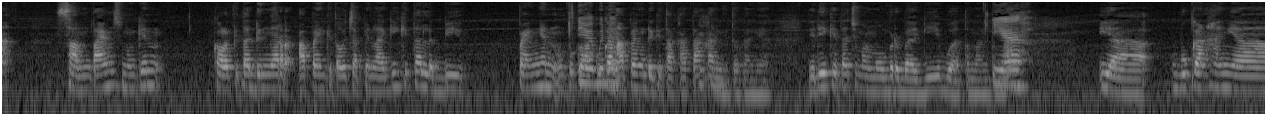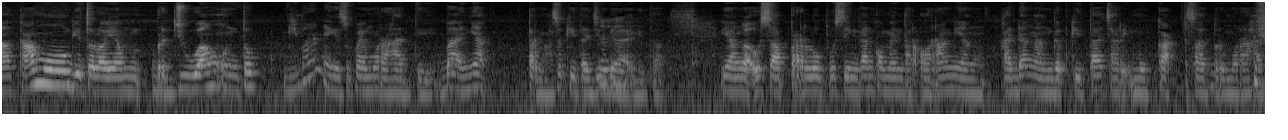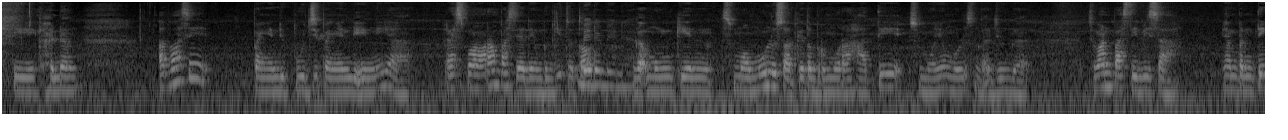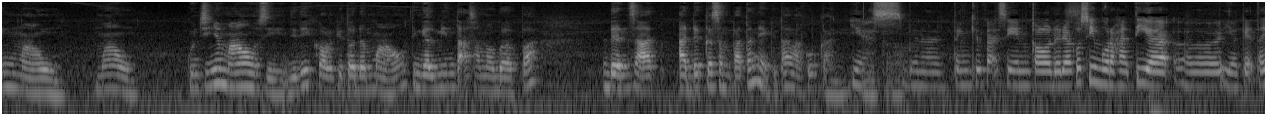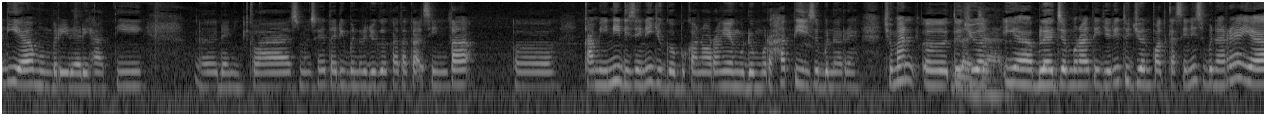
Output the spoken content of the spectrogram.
sometimes mungkin kalau kita dengar apa yang kita ucapin lagi kita lebih pengen untuk Iya, lakukan benar. apa yang udah kita katakan gitu kan ya. Jadi kita cuma mau berbagi buat teman-teman. Iya. Ya bukan hanya kamu gitu loh yang berjuang untuk gimana ya supaya murah hati. Banyak termasuk kita juga gitu. Ya nggak usah perlu pusingkan komentar orang yang kadang nganggap kita cari muka saat bermurah hati. Kadang apa sih pengen dipuji pengen di ini ya respon orang pasti ada yang begitu toh. Nggak mungkin semua mulus saat kita bermurah hati semuanya mulus nggak juga. Cuman pasti bisa. Yang penting mau mau kuncinya mau sih jadi kalau kita udah mau tinggal minta sama bapak dan saat ada kesempatan ya kita lakukan Yes, gitu. benar. Thank you Kak Sin. Kalau dari aku sih murah hati ya, eh, ya kayak tadi ya memberi dari hati eh, dan ikhlas. Maksudnya tadi bener juga kata Kak Sinta. eh, kami ini di sini juga bukan orang yang udah murah hati sebenarnya. Cuman eh, tujuan, Belajar. iya belajar murah hati. Jadi tujuan podcast ini sebenarnya ya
